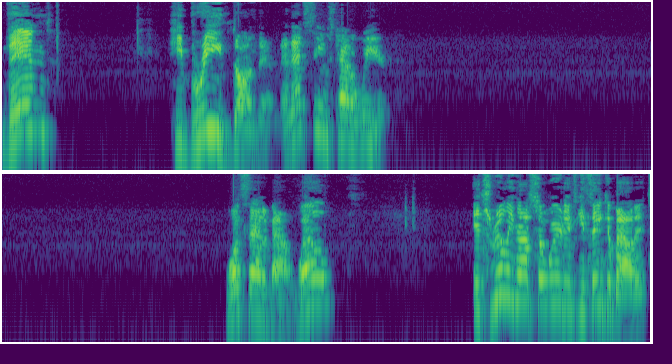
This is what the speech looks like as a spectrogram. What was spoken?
Then he breathed on them, and that seems kind of weird. What's that about? Well, it's really not so weird if you think about it.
